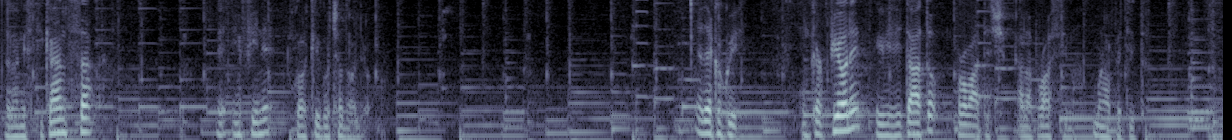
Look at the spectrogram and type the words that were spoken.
della misticanza e infine qualche goccia d'olio. Ed ecco qui, un carpione rivisitato, provateci, alla prossima, buon appetito!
